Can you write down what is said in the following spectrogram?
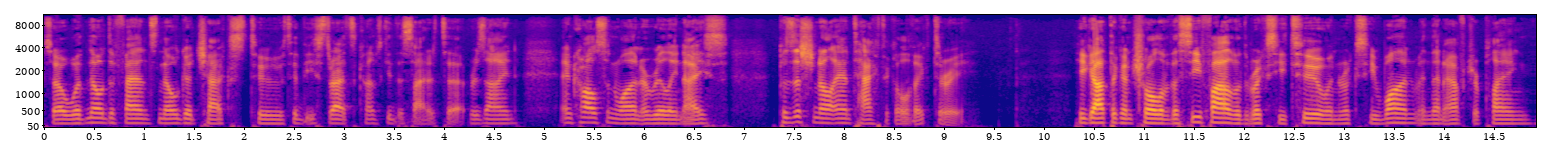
So with no defense, no good checks to, to these threats, Kamsky decided to resign, and Carlsen won a really nice positional and tactical victory. He got the control of the c-file with rook c2 and rook c1, and then after playing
